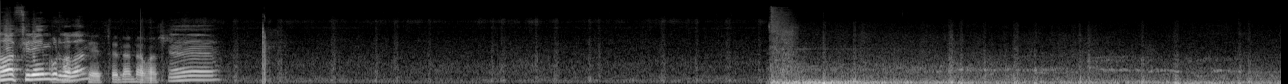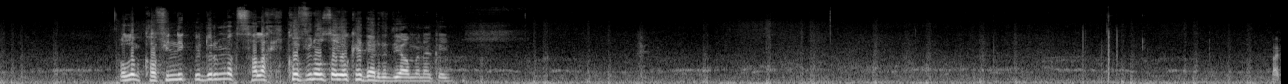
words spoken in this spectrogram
Aa frame burada lan. TS'ler de var. He. Oğlum kofinlik bir durum yok. Salak kofin olsa yok ederdi diyor amına koyayım. Bak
